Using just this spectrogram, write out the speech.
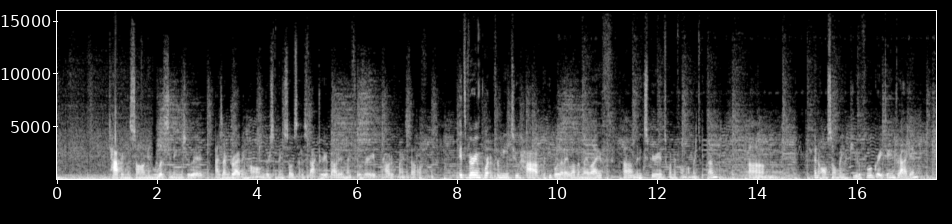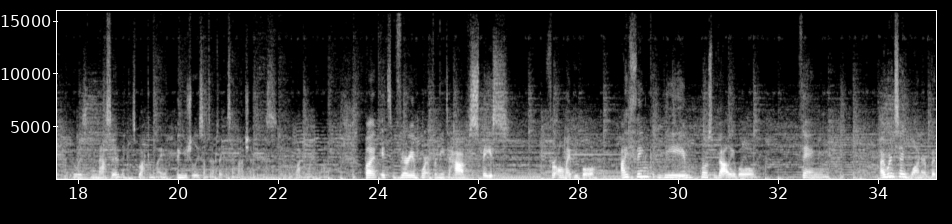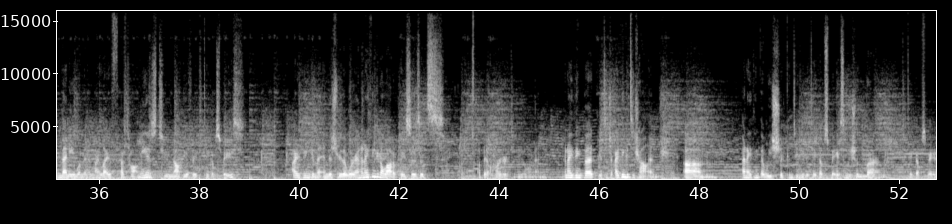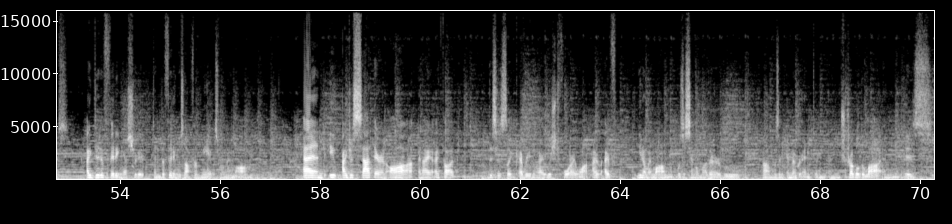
tapping the song and listening to it as I'm driving home. There's something so satisfactory about it and I feel very proud of myself. It's very important for me to have the people that I love in my life um, and experience wonderful moments with them. Um, and also my beautiful Great Dane Dragon, who is massive and he's black and white. And usually sometimes I guess I match him because I wear black and white a lot. But it's very important for me to have space for all my people. I think the most valuable thing, I wouldn't say one or but many women in my life have taught me is to not be afraid to take up space. I think in the industry that we're in, and I think in a lot of places, it's a bit harder to be a woman. And I think that it's a, I think it's a challenge. Um, and I think that we should continue to take up space and we should learn to take up space. I did a fitting yesterday and the fitting was not for me, it was for my mom. And it, I just sat there in awe and I, I thought, this is like everything I wished for. I want, I, I've, you know, my mom was a single mother who um, was an immigrant and, and struggled a lot and is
